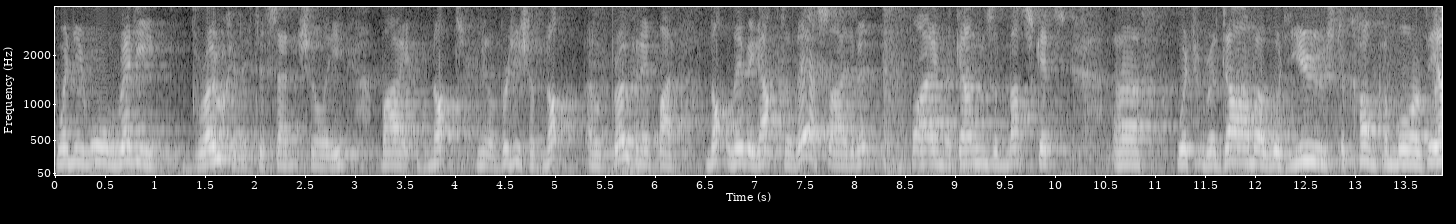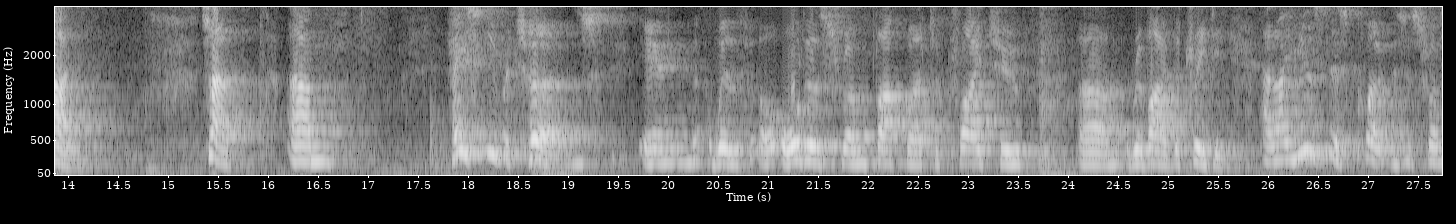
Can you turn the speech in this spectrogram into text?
when you've already broken it essentially by not, you know, British have not have broken it by not living up to their side of it, buying the guns and muskets uh, which Radama would use to conquer more of the island. So, um, Hastie returns in with uh, orders from Farquhar to try to um, revive the treaty. And I use this quote, this is from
